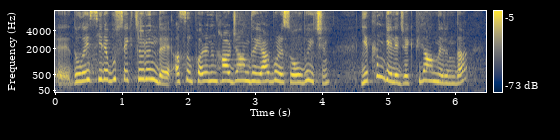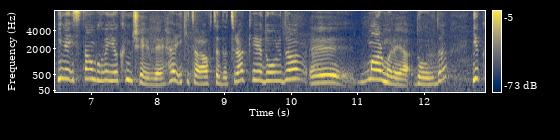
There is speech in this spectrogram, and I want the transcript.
E, Dolayısıyla bu sektörün de asıl paranın harcandığı yer burası olduğu için yakın gelecek planlarında yine İstanbul ve yakın çevre her iki tarafta da Trakya'ya doğru da e, Marmara'ya doğru da yakın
